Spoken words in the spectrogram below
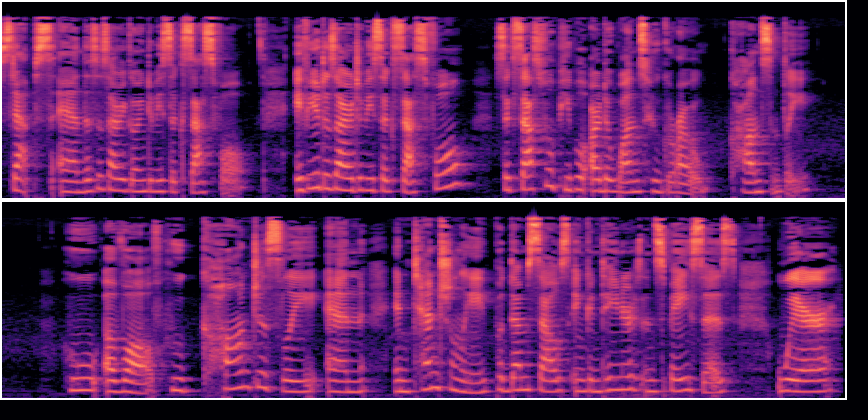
steps and this is how you're going to be successful. If you desire to be successful, successful people are the ones who grow constantly, who evolve, who consciously and intentionally put themselves in containers and spaces where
